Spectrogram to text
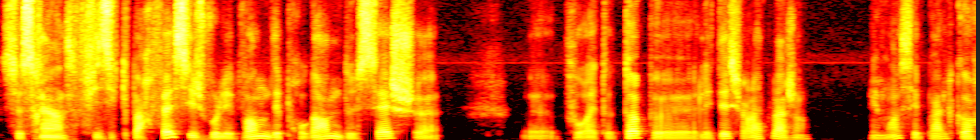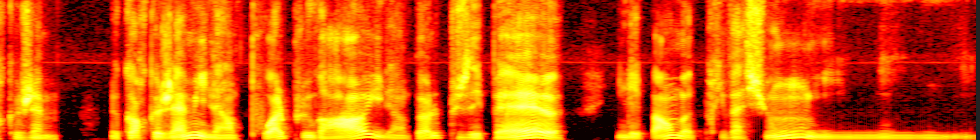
ce serait un physique parfait si je voulais vendre des programmes de sèche euh, pour être au top euh, l'été sur la plage. Hein. Mais moi, c'est pas le corps que j'aime. Le corps que j'aime, il est un poil plus gras, il est un poil plus épais, il n'est pas en mode privation, il,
